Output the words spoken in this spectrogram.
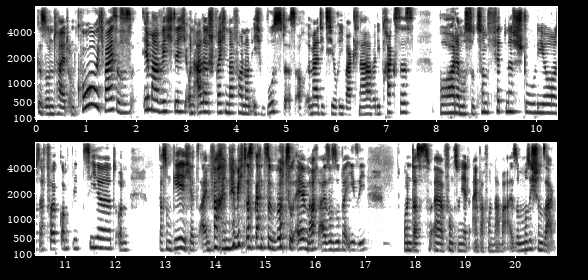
Gesundheit und Co. Ich weiß, es ist immer wichtig und alle sprechen davon und ich wusste es auch immer. Die Theorie war klar, aber die Praxis, boah, da musst du zum Fitnessstudio, ist ja voll kompliziert und das umgehe ich jetzt einfach, indem ich das Ganze virtuell mache, also super easy. Und das äh, funktioniert einfach wunderbar. Also muss ich schon sagen.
